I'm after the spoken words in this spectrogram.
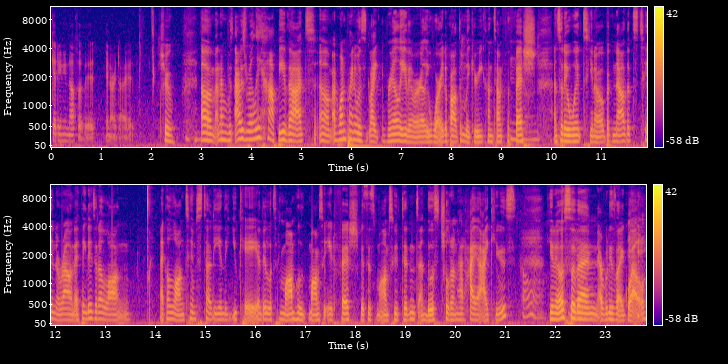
getting enough of it in our diet. True. Um, and I was I was really happy that um, at one point it was like really they were really worried about the mercury content for fish, and so they went you know. But now that's turned around. I think they did a long, like a long term study in the UK, and they looked at mom who moms who ate fish versus moms who didn't, and those children had higher IQs. Oh. You know, so then everybody's like, well,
